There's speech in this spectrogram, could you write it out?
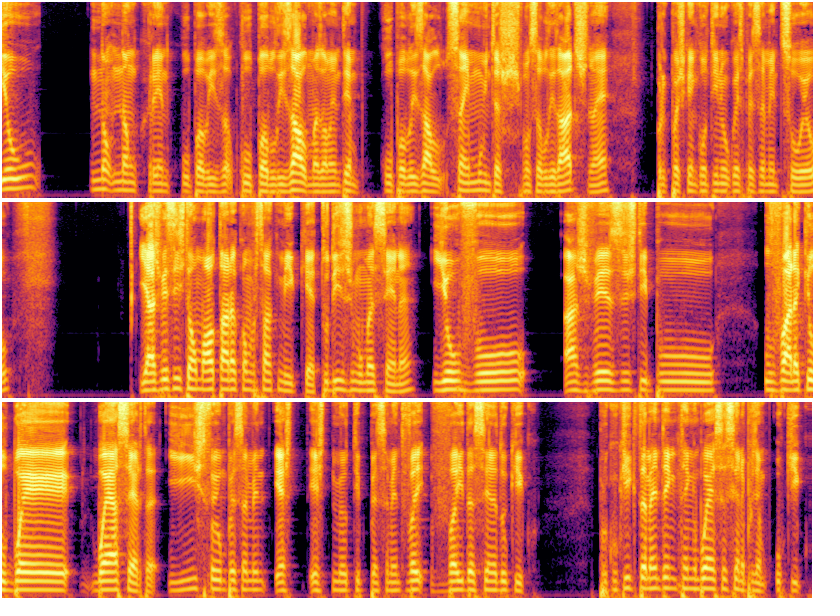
eu não, não querendo culpabilizá-lo, mas ao mesmo tempo culpabilizá-lo sem muitas responsabilidades, não é? Porque depois quem continua com esse pensamento sou eu. E às vezes isto é um mal estar a conversar comigo, que é tu dizes-me uma cena e eu vou às vezes tipo levar aquilo bué, bué à certa. E isto foi um pensamento, este, este meu tipo de pensamento veio, veio da cena do Kiko. Porque o Kiko também tem, tem bué essa cena. Por exemplo, o Kiko,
